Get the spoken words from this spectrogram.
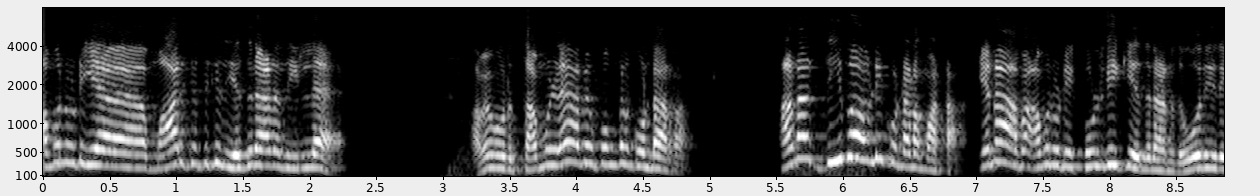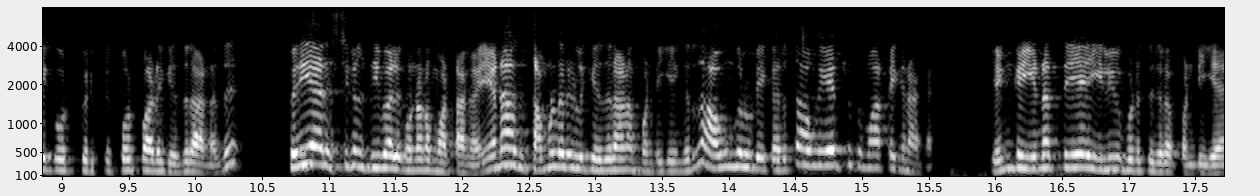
அவனுடைய மார்க்கத்துக்கு இது எதிரானது இல்ல. அவன் ஒரு தமிழ அவன் பொங்கல் கொண்டாடுறான். ஆனா தீபாவளி கொண்டாட மாட்டான். ஏன்னா அவன் அவனுடைய கொள்கைக்கு எதிரானது ஓரிரை கோட்பிற்கு கோட்பாடுக்கு எதிரானது. பெரியாரிஸ்டுகள் தீபாவளி கொண்டாட மாட்டாங்க. ஏன்னா அது தமிழர்களுக்கு எதிரான பண்டிகைங்கிறது அவங்களுடைய கருத்து. அவங்க ஏற்றுக்க மாட்டேங்கிறாங்க. எங்க இனத்தையே இழிவுபடுத்துகிற பண்டிகை.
